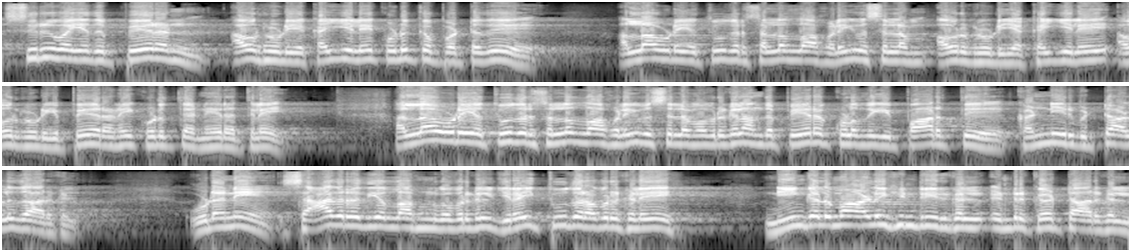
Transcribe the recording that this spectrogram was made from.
சிறு வயது பேரன் அவர்களுடைய கையிலே கொடுக்கப்பட்டது அல்லாவுடைய தூதர் சல்லல்லாஹ் அலைவசல்லம் அவர்களுடைய கையிலே அவர்களுடைய பேரனை கொடுத்த நேரத்திலே. அல்லாவுடைய தூதர் சல்லல்லாஹ் அலைவசல்லம் அவர்கள் அந்த பேர குழந்தையை பார்த்து கண்ணீர் விட்டு அழுதார்கள். உடனே சாதரதி அல்லாஹும் அவர்கள் இறை தூதர் அவர்களே நீங்களுமா அழுகின்றீர்கள்? என்று கேட்டார்கள்.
